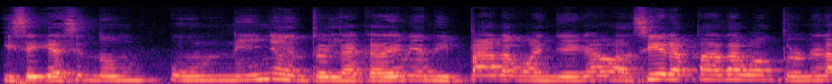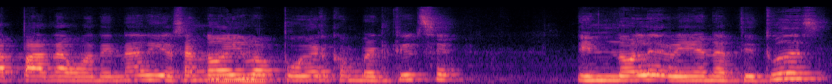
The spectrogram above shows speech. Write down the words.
Y seguía siendo un, un niño dentro de la academia, ni Padawan llegaba. Sí era Padawan, pero no era Padawan de nadie. O sea, no iba a poder convertirse. Y no le veían aptitudes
